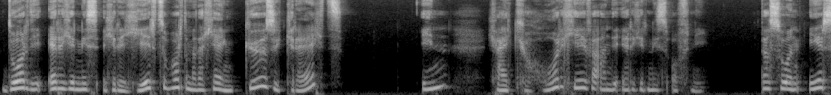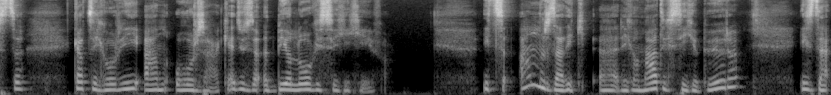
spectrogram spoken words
door die ergernis geregeerd te worden, maar dat jij een keuze krijgt in, ga ik gehoor geven aan die ergernis of niet? Dat is zo'n eerste categorie aan oorzaak, dus het biologische gegeven. Iets anders dat ik uh, regelmatig zie gebeuren, is dat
